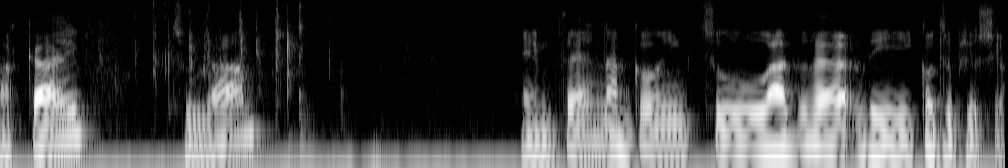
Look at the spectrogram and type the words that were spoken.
archive to RAM and then I'm going to add the, the contribution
